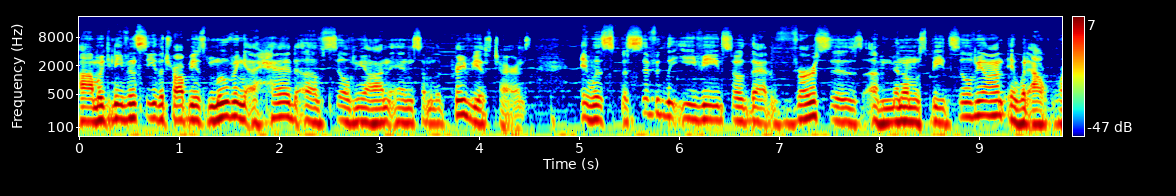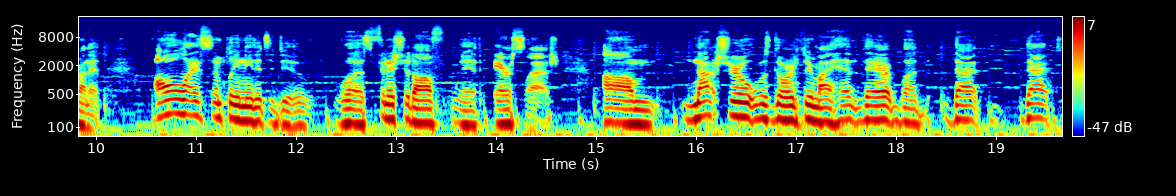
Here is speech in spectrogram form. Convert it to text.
Um, we can even see the Tropius moving ahead of Sylveon in some of the previous turns. It was specifically EV'd so that versus a minimum speed Sylveon, it would outrun it. All I simply needed to do was finish it off with Air Slash. Um, not sure what was going through my head there, but that that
